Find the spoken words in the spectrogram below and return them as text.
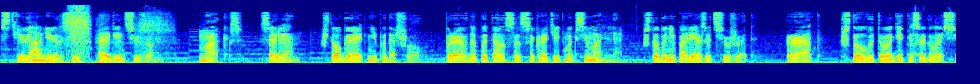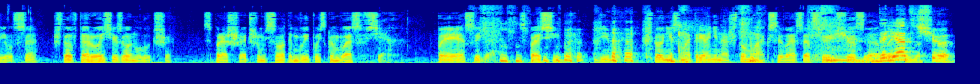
Стивен А. Универси, один сезон. Макс, сорян, что гайд не подошел. Правда пытался сократить максимально, чтобы не порезать сюжет. Рад, что в итоге ты согласился, что второй сезон лучше. С прошедшим сотым выпуском вас всех. ПС и да, спасибо, Дима, что несмотря ни на что Макс и Васа все еще за... Да я чё?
